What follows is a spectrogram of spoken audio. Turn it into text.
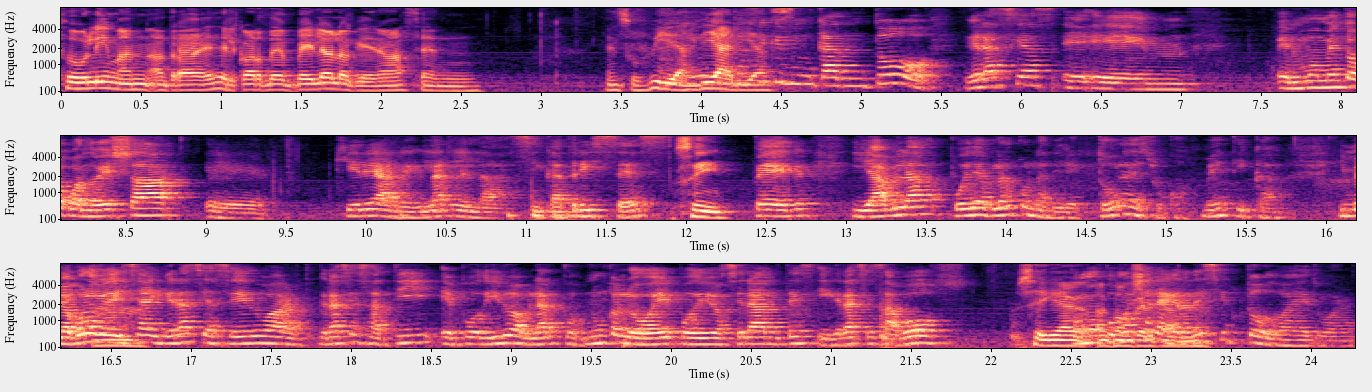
subliman a través del corte de pelo lo que no hacen en sus vidas Ay, diarias. que me encantó. Gracias. eh, eh, en un momento cuando ella eh, quiere arreglarle las cicatrices, Sí. Peg, y habla, puede hablar con la directora de su cosmética. Y me acuerdo que le dice, ay, gracias Edward, gracias a ti he podido hablar con, nunca lo he podido hacer antes, y gracias a vos. Llegué Como, a como ella le agradece todo a Edward.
